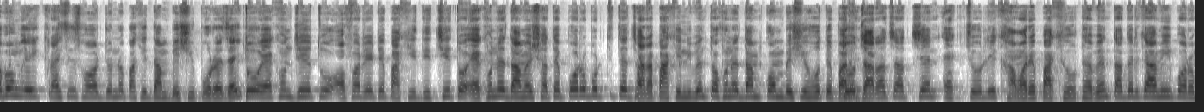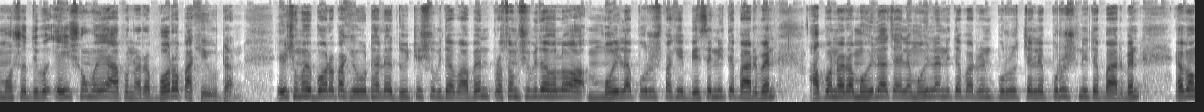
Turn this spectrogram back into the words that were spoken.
এবং এই ক্রাইসিস হওয়ার জন্য পাখির দাম বেশি পড়ে যায়। তো এখন যেহেতু অফার রেটে পাখি দিচ্ছি, তো এখনের দামের সাথে পরবর্তীতে যারা পাখি নেবেন, তখনের দাম কম বেশি হতে পারে। তো যারা চাচ্ছেন অ্যাকচুয়ালি খামারে পাখি উঠাবেন, তাদেরকে আমি পরামর্শ দিব, এই সময়ে আপনারা বড় পাখি উঠান। এই সময় বড় পাখি উঠালে দুইটি সুবিধা পাবেন। প্রথম সুবিধা হলো মহিলা পুরুষ পাখি বেছে নিতে পারবেন। আপনারা মহিলা চাইলে মহিলা নিতে পারবেন, পুরুষ চাইলে পুরুষ নিতে পারবেন এবং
